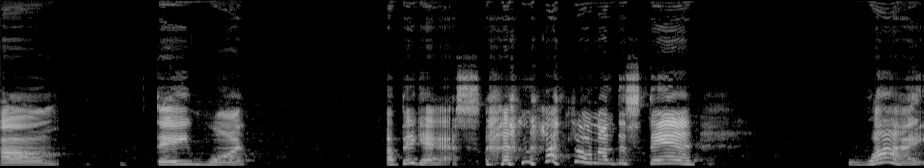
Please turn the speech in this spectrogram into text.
Um, they want a big ass. I don't understand why,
